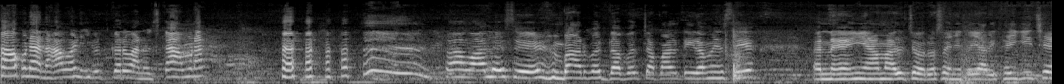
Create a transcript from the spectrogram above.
હમણાં નાહવાની યુદ્ધ કરવાનું છે. કા હમણાં? કામ હાલે છે. બાર બધા બચ્ચા પાર્ટી રમે છે. અને અહીંયા અમારે જો રસોઈની તૈયારી થઈ ગઈ છે.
